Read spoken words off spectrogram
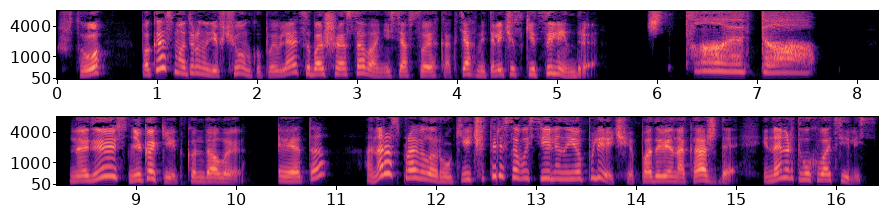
«Что?» Пока я смотрю на девчонку, появляется большая сова, неся в своих когтях металлические цилиндры. Что это? Надеюсь, не какие-то кандалы. Это? Она расправила руки, и четыре совы сели на ее плечи, по две на каждое, и намертво ухватились.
